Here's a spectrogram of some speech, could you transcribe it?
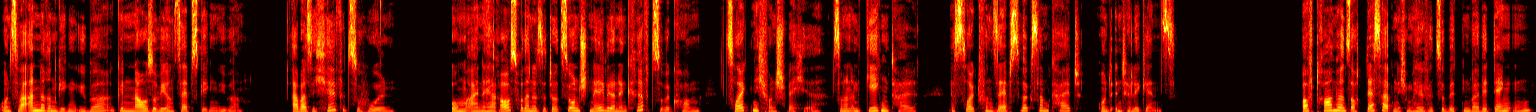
Und zwar anderen gegenüber, genauso wie uns selbst gegenüber. Aber sich Hilfe zu holen, um eine herausfordernde Situation schnell wieder in den Griff zu bekommen, zeugt nicht von Schwäche, sondern im Gegenteil, es zeugt von Selbstwirksamkeit und Intelligenz. Oft trauen wir uns auch deshalb nicht um Hilfe zu bitten, weil wir denken,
